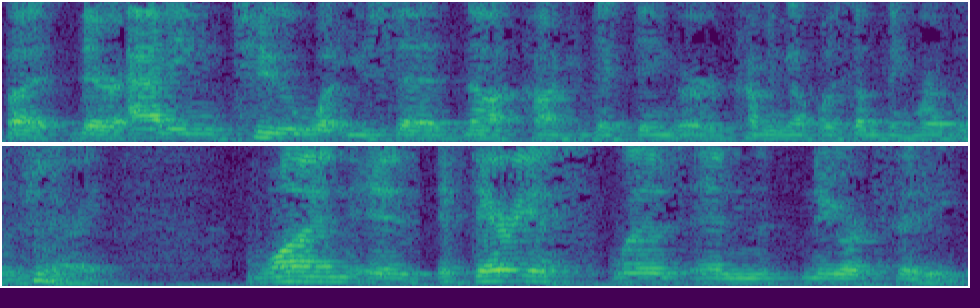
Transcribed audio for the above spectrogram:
but they're adding to what you said, not contradicting or coming up with something revolutionary. One is if Darius lives in New York City,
